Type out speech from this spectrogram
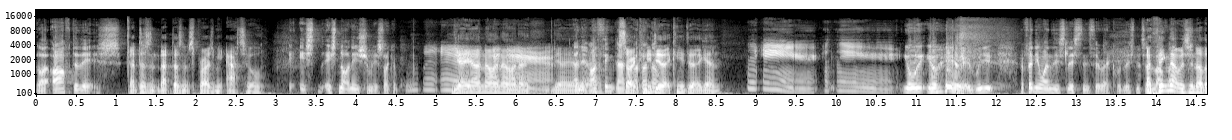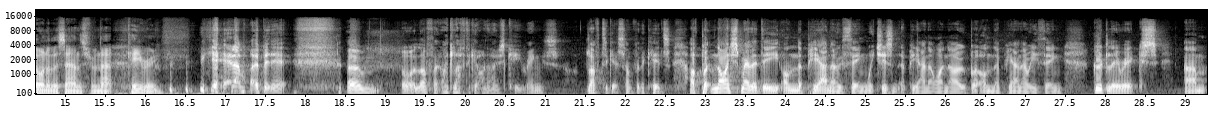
Like after this, That doesn't that doesn't surprise me at all. it's it's not an instrument. It's like a Yeah, yeah, I know, I know, I know. Yeah, yeah. And yeah, I yeah. think that- Sorry, I can you don't do that? Can you do that again? You'll, you'll hear it. Will you, if anyone is listening to the record, listen to I Love think that Action. was another one of the sounds from that key ring. yeah, that might have been it. Um, oh, I love that. I'd love to get one of those key rings. Love to get some for the kids. I've put nice melody on the piano thing, which isn't a piano, I know, but on the piano-y thing. Good lyrics. Um,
